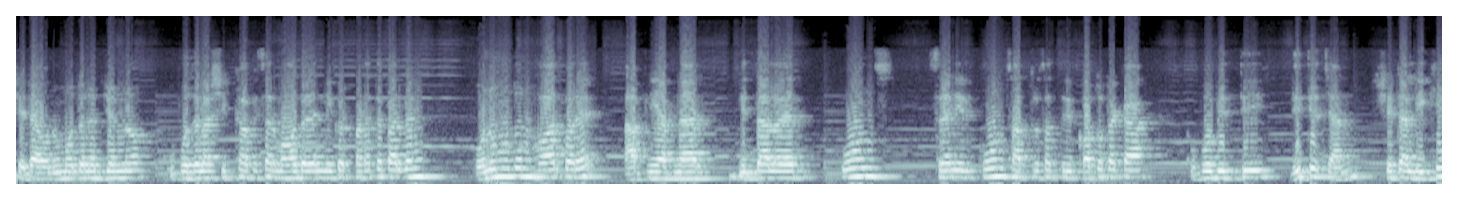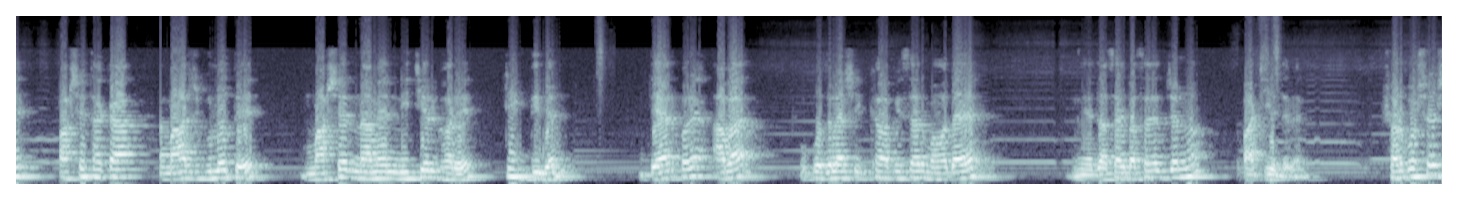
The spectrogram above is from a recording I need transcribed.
সেটা অনুমোদনের জন্য উপজেলা শিক্ষা অফিসার মহোদয়ের নিকট পাঠাতে পারবেন। অনুমোদন হওয়ার পরে আপনি আপনার বিদ্যালয়ের কোন শ্রেণির কোন ছাত্রছাত্রীর কত টাকা উপবৃত্তি দিতে চান সেটা লিখে পাশে থাকা মাসগুলোতে মাসের নামের নিচের ঘরে টিক দিবেন। দেওয়ার পরে আবার উপজেলা শিক্ষা অফিসার মহোদয়ের যাচাই বাছাইয়ের জন্য পাঠিয়ে দেবেন। সর্বশেষ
